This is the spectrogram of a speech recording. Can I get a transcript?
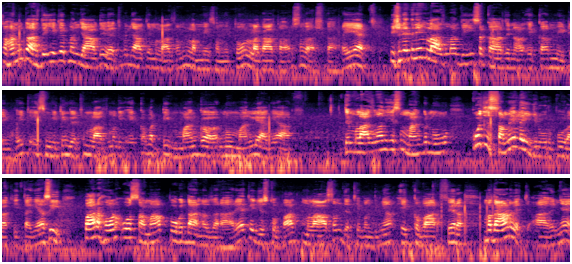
ਤੁਹਾਨੂੰ ਦੱਸ ਦਈਏ ਕਿ ਪੰਜਾਬ ਦੇ ਵਿੱਚ ਪੰਜਾਬ ਦੇ ਮੁਲਾਜ਼ਮ ਲੰਮੇ ਸਮੇਂ ਤੋਂ ਲਗਾਤਾਰ ਸੰਘਰਸ਼ ਕਰ ਰਹੇ ਹੈ। ਪਿਛਲੇ ਦਿਨੀ ਮੁਲਾਜ਼ਮਾਂ ਦੀ ਸਰਕਾਰ ਦੇ ਨਾਲ ਇੱਕ ਮੀਟਿੰਗ ਹੋਈ ਤੇ ਇਸ ਮੀਟਿੰਗ ਦੇ ਵਿੱਚ ਮੁਲਾਜ਼ਮਾਂ ਦੀ ਇੱਕ ਵੱਡੀ ਮੰਗ ਨੂੰ ਮੰਨ ਲਿਆ ਗਿਆ ਤੇ ਮੁਲਾਜ਼ਮਾਂ ਦੀ ਇਸ ਮੰਗ ਨੂੰ ਕੁਝ ਸਮੇਂ ਲਈ ਜ਼ਰੂਰ ਪੂਰਾ ਕੀਤਾ ਗਿਆ ਸੀ, ਪਰ ਹੁਣ ਉਹ ਸਮਾਂ ਪੁੱਗਦਾ ਨਜ਼ਰ ਆ ਰਿਹਾ ਤੇ ਜਿਸ ਤੋਂ ਬਾਅਦ ਮੁਲਾਜ਼ਮ ਜਥੇਬੰਦੀਆਂ ਇੱਕ ਵਾਰ ਫਿਰ ਮੈਦਾਨ ਵਿੱਚ ਆ ਗਈਆਂ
